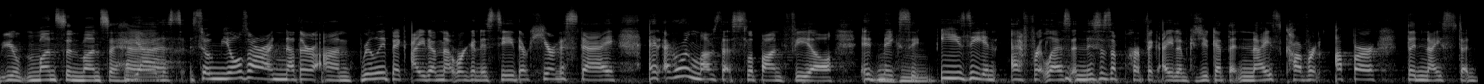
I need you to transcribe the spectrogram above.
you're months and months ahead. Yes. So mules are another um, really big item that we're going to see. They're here to stay, and everyone loves that slip-on feel. It makes it Mm-hmm. easy and effortless, and this is a perfect item because you get that nice covered upper, the nice stud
